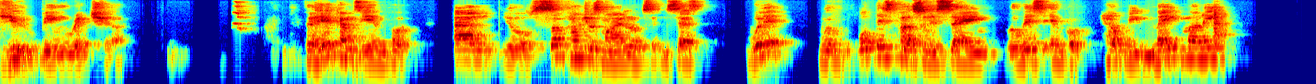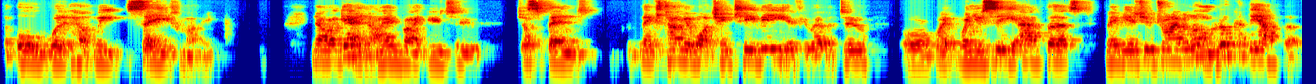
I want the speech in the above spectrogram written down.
You being richer. So here comes the input, and your subconscious mind looks at it and says, Will it will what this person is saying, will this input help me make money or will it help me save money? Now, again, I invite you to just spend next time you're watching TV, if you ever do, or when you see adverts, maybe as you drive along, look at the advert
